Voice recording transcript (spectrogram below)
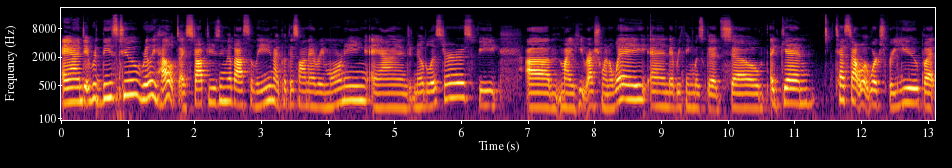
And it, these two really helped. I stopped using the vaseline. I put this on every morning and no blisters feet um, my heat rash went away and everything was good so again test out what works for you but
